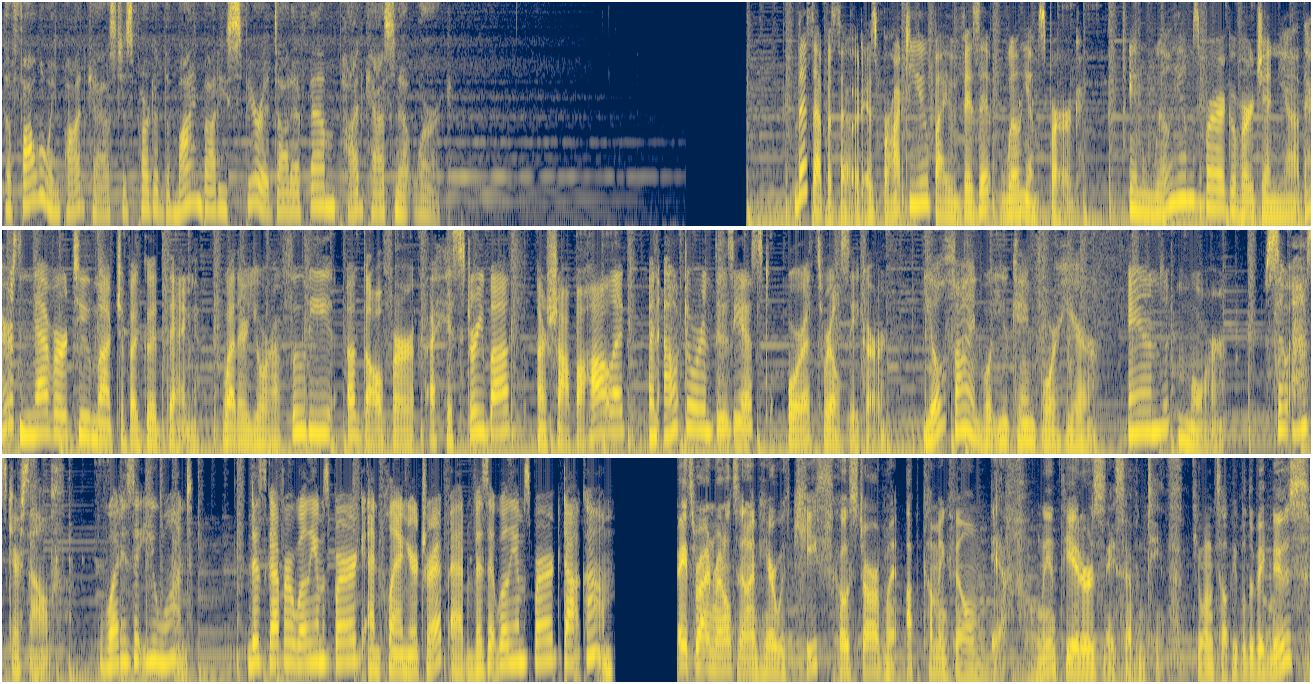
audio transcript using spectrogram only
The following podcast is part of the MindBodySpirit.fm podcast network. This episode is brought to you by Visit Williamsburg. In Williamsburg, Virginia, there's never too much of a good thing. Whether you're a foodie, a golfer, a history buff, a shopaholic, an outdoor enthusiast, or a thrill seeker, you'll find what you came for here and more. So ask yourself, what is it you want? Discover Williamsburg and plan your trip at visitwilliamsburg.com. Hey, it's Ryan Reynolds, and I'm here with Keith, co star of my upcoming film, If, only in theaters, May 17th. Do you want to tell people the big news?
